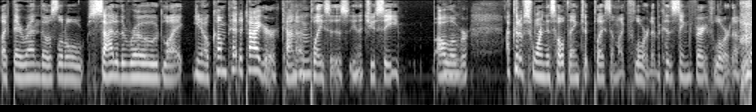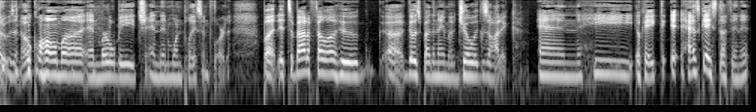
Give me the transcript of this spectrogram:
Like they run those little side of the road, like, you know, come pet a tiger kind of Mhm. places you know, that you see all Mhm. over. I could have sworn this whole thing took place in like Florida because it seemed very Florida, but it was in Oklahoma and Myrtle Beach and then one place in Florida. But it's about a fella who uh, goes by the name of Joe Exotic. And he, okay, it has gay stuff in it.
